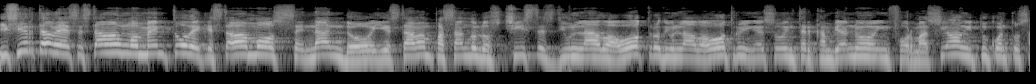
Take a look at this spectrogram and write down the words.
Y cierta vez estaba un momento de que estábamos cenando y estaban pasando los chistes de un lado a otro, de un lado a otro, y en eso intercambiando información, y tú cuántos,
